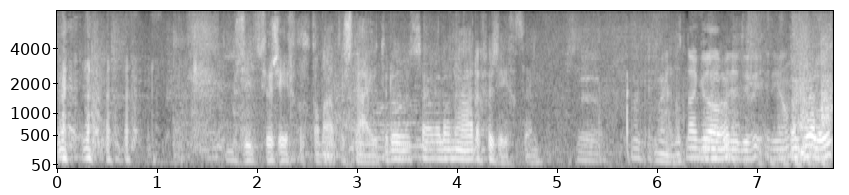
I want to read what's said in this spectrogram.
Om ze iets voorzichtig te laten stuiteren, dat zou wel een aardig gezicht zijn. Ja. Okay. Dat... Dank u wel, meneer Dion. Dank u wel hoor.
